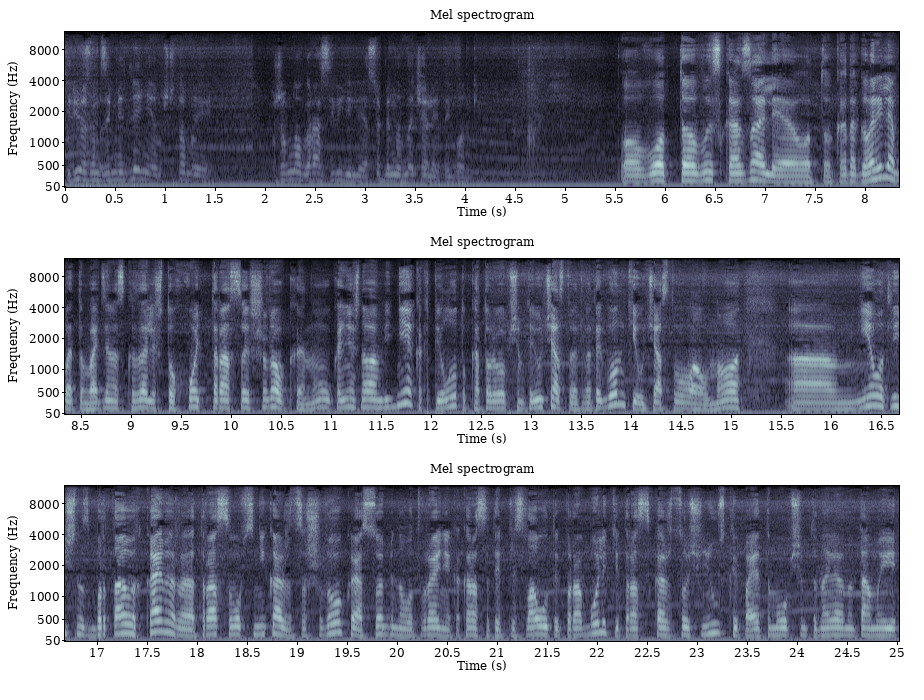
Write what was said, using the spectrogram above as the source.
серьезным замедлением, что мы уже много раз видели, особенно в начале этой гонки. Вот вы сказали, вот когда говорили об этом, вы один раз сказали, что хоть трасса широкая. Ну, конечно, вам виднее, как пилоту, который, в общем-то, и участвует в этой гонке, участвовал, но э, мне вот лично с бортовых камер трасса вовсе не кажется широкой, особенно вот в районе как раз этой пресловутой параболики трасса кажется очень узкой, поэтому, в общем-то, наверное, там и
